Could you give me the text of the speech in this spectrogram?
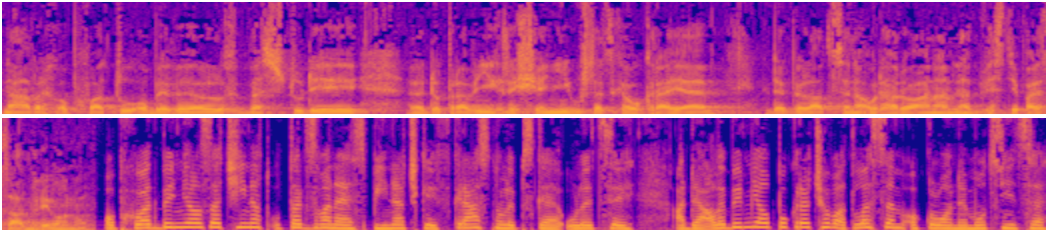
návrh obchvatu objevil ve studii eh, dopravních řešení Ústeckého kraje, kde byla cena odhadována na 250 milionů. Obchvat by měl začínat u takzvané spínačky v Krásnolipské ulici a dále by měl pokračovat lesem okolo nemocnice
